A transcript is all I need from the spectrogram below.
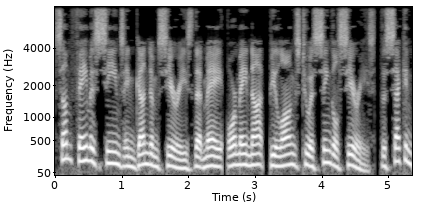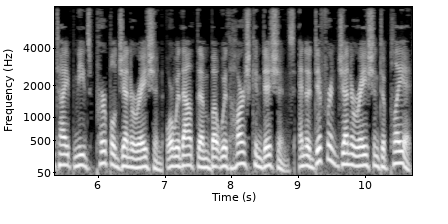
Some famous scenes in Gundam series that may, or may not, belongs to a single series. The second type needs purple generation or without them but with harsh conditions and a different generation to play it.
